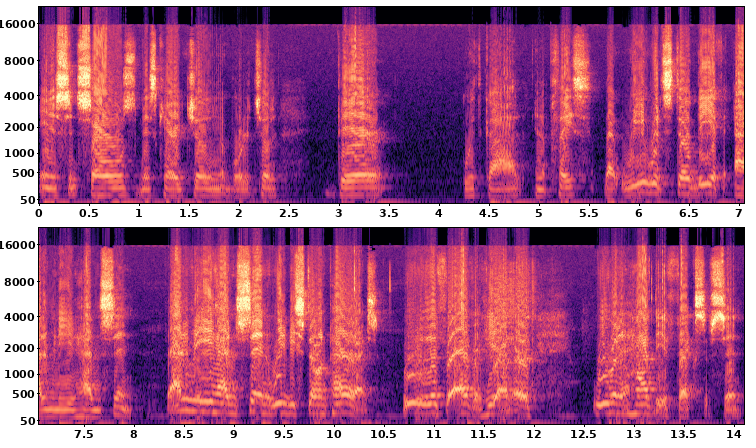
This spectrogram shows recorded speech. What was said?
innocent souls, miscarried children, aborted children, they're with God in a place that we would still be if Adam and Eve hadn't sinned. If Adam and Eve hadn't sinned, we'd be still in paradise. We would live forever here on earth. We wouldn't have the effects of sin,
